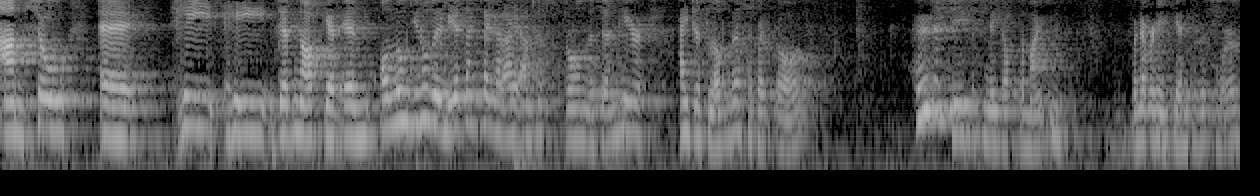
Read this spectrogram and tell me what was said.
And so, uh, he, he did not get in. Although, you know, the amazing thing that I, I'm just throwing this in here, I just love this about God. Who did Jesus meet up the mountain whenever he came to this world?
